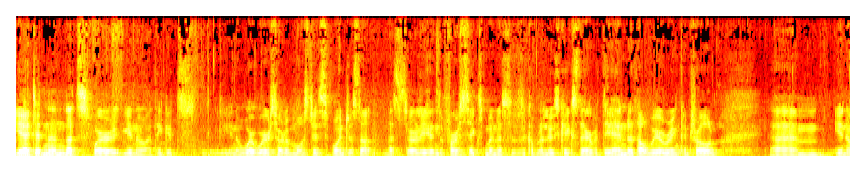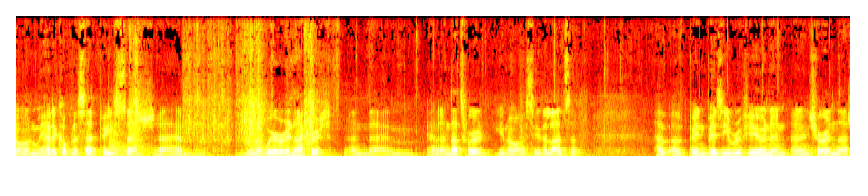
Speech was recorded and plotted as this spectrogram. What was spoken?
Yeah, it didn't, and that's where you know I think it's you know where we're sort of most disappointed. It's not necessarily in the first six minutes. There was a couple of loose kicks there, but at the end I thought we were in control. Um, you know, and we had a couple of set pieces that um, you know we were inaccurate, and, um, and and that's where you know obviously the lads have have, have been busy reviewing and, and ensuring that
